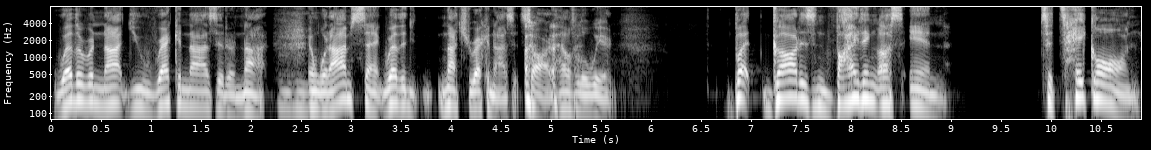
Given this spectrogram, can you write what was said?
whether or not you recognize it or not. And what I'm saying, whether or not you recognize it, sorry, that was a little weird. But God is inviting us in to take on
